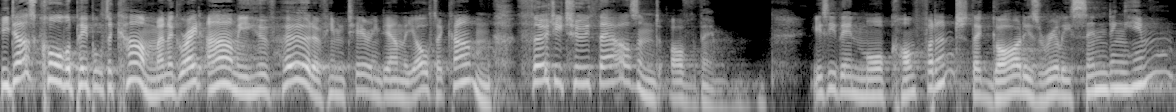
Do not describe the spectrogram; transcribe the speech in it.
He does call the people to come, and a great army who've heard of him tearing down the altar come 32,000 of them. Is he then more confident that God is really sending him?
